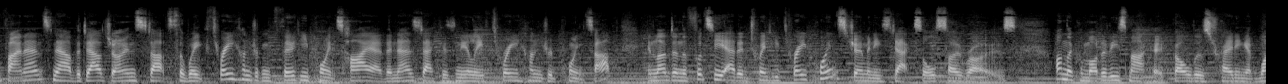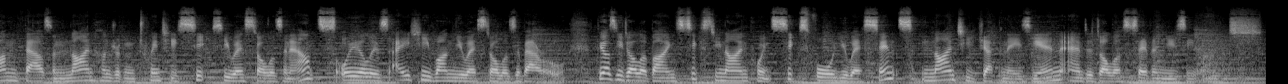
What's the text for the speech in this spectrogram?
finance now, the Dow Jones starts the week 330 points higher. The Nasdaq is nearly 300 points up. In London, the FTSE added 23 points. Germany's DAX also rose. On the commodities market, gold is trading at 1,926 US dollars an ounce. Oil is 81 US dollars a barrel. The Aussie dollar buying 69.64 US cents, 90 Japanese yen, and $1.07 New Zealand.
